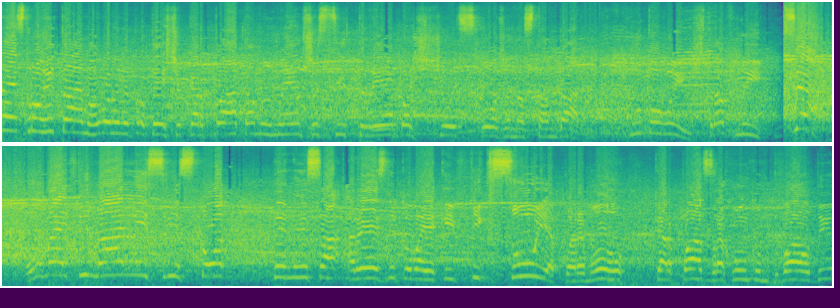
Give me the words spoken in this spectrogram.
весь другий тайм говорили про те, що Карпатам у меншості треба щось схоже на стандарт. Кутовий, штрафний. Це лунає фінальний свісток Дениса Резнікова, який фіксує перемогу Карпат з рахунком 2-1.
